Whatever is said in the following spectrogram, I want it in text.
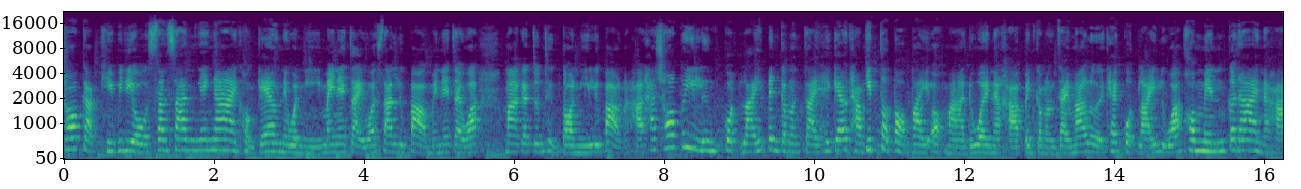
ชอบกับคลิปวิดีโอสั้นๆ ง่าย ๆ ของแก้วในวันนี้ ไม่แน่ใจว่าสั้นหรือเปล่า ไม่แน่ใจว่ามากันจนถึงตอนนี้หรือเปล่านะคะ ถ้าชอบก็อย่าลืมกดไลค์เป็นกำลังใจให้แก้วทำคลิปต่อๆไปออกมาด้วยนะคะ เป็นกำลังใจมากเลย แค่กดไลค์หรือว่าคอมเมนต์ก็ได้นะคะ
